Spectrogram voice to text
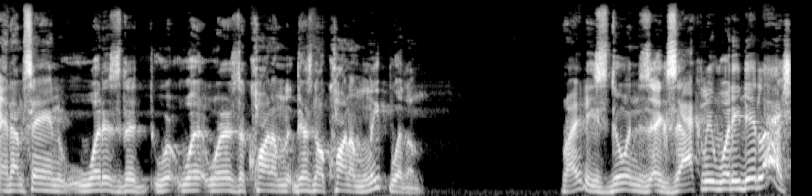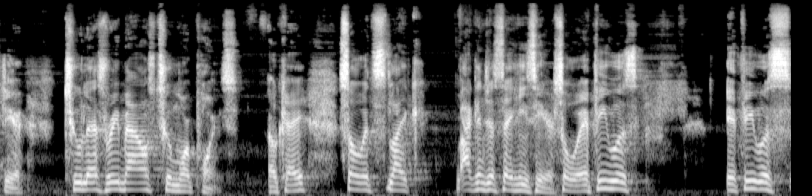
And I'm saying, what is the where, where, where's the quantum? There's no quantum leap with him, right? He's doing exactly what he did last year: two less rebounds, two more points. Okay, so it's like I can just say he's here. So if he was, if he was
